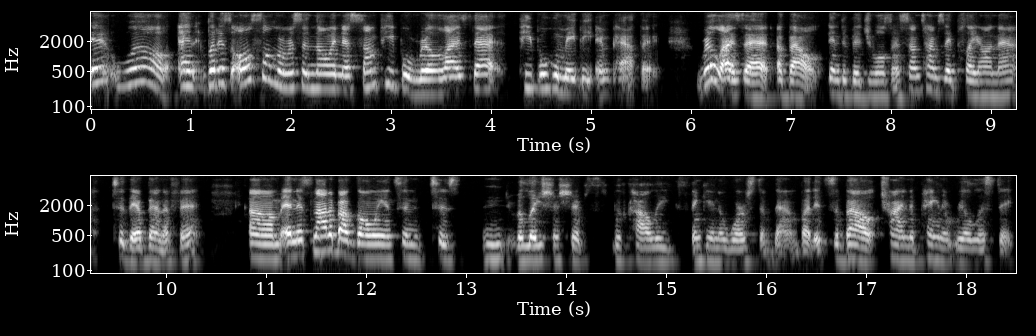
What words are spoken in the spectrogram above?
It will. And but it's also Marissa knowing that some people realize that people who may be empathic realize that about individuals and sometimes they play on that to their benefit. Um, and it's not about going into to relationships with colleagues thinking the worst of them, but it's about trying to paint a realistic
